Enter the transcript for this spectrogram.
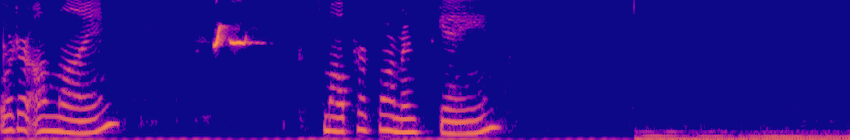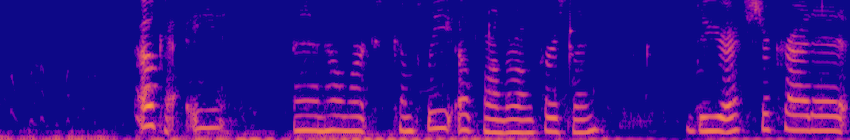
Order online. Small performance gain. Okay. And homework's complete. Oh, we're on the wrong person. Do your extra credit.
